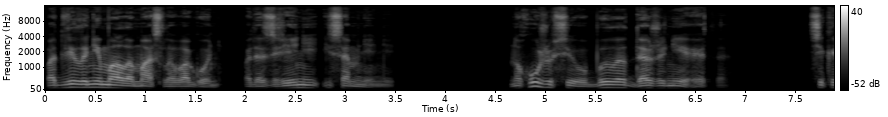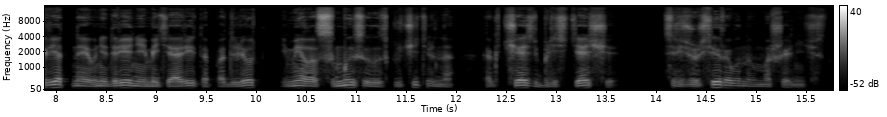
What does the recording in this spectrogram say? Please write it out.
подлило немало масла в огонь, подозрений и сомнений. Но хуже всего было даже не это. Секретное внедрение метеорита под лед имело смысл исключительно как часть блестяще срежиссированного мошенничества.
